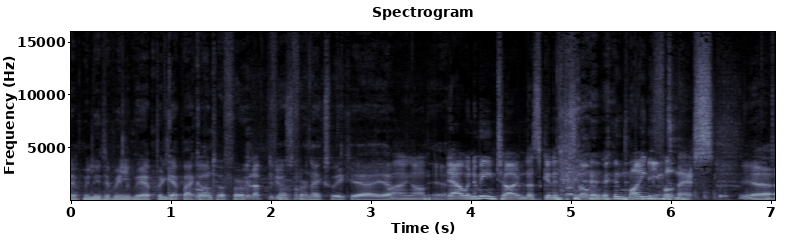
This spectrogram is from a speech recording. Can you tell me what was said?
right, we need to. We'll, we'll get back Cool. onto it for, We'll have to do for, for next week. Yeah, yeah. Hang on. Yeah. Yeah, well, in the meantime, let's get into some mindfulness. Yeah.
